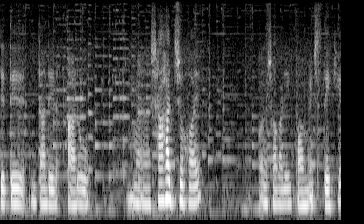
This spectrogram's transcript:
যেতে, তাদের আরও সাহায্য হয়, সবারই কমেন্টস দেখে।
